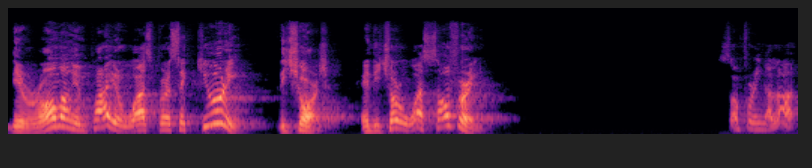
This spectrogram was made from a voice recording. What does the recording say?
the Roman Empire was persecuting the church, and the church was suffering. Suffering a lot.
